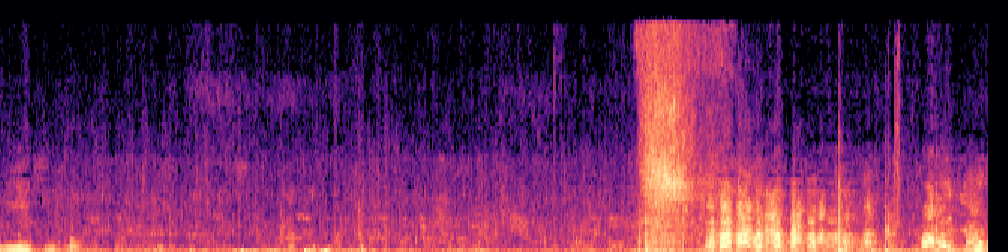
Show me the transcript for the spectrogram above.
uh, putang. Ayop!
